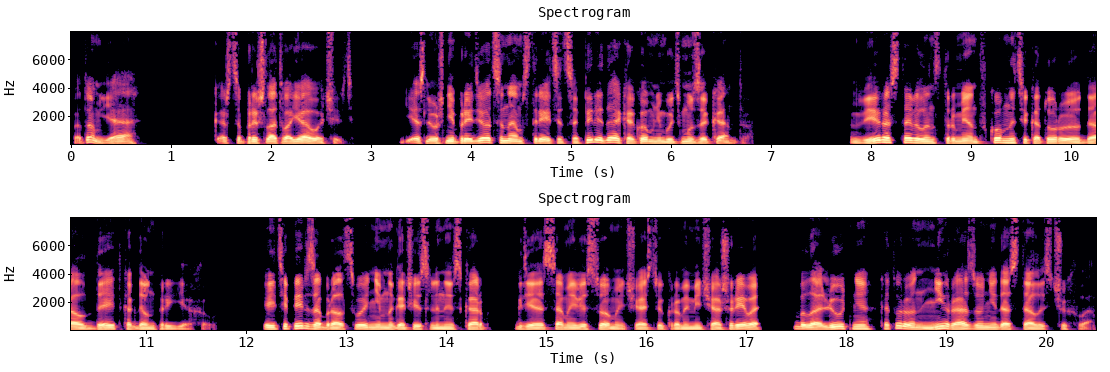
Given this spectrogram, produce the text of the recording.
потом я. Кажется, пришла твоя очередь. Если уж не придется нам встретиться, передай какому-нибудь музыканту». Вир оставил инструмент в комнате, которую дал Дейт, когда он приехал. И теперь забрал свой немногочисленный скарб, где самой весомой частью, кроме меча Шрева, была лютня, которую он ни разу не достал из чехла.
